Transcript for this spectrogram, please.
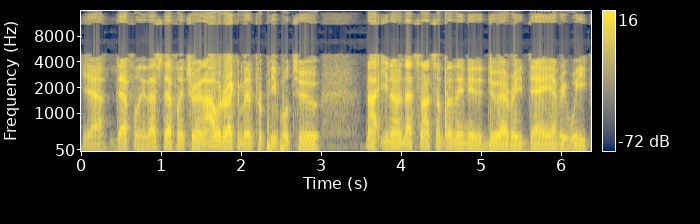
Yeah, definitely. That's definitely true. And I would recommend for people to not, you know, that's not something they need to do every day, every week,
